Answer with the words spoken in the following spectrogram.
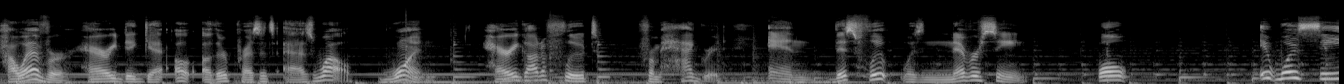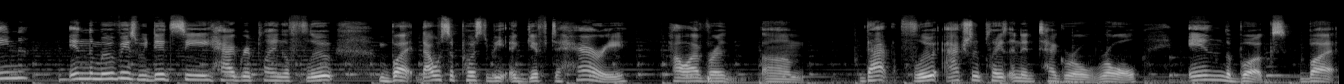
However, Harry did get other presents as well. One, Harry got a flute from Hagrid, and this flute was never seen. Well, it was seen in the movies. We did see Hagrid playing a flute, but that was supposed to be a gift to Harry. However, um, that flute actually plays an integral role in the books, but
